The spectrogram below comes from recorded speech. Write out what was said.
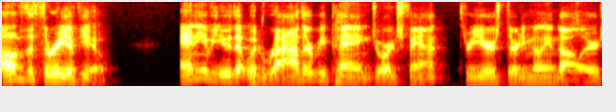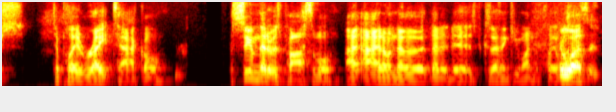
Of the three of you, any of you that would rather be paying George Fant three years, $30 million to play right tackle, assume that it was possible. I, I don't know that, that it is because I think he wanted to play It left. wasn't.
